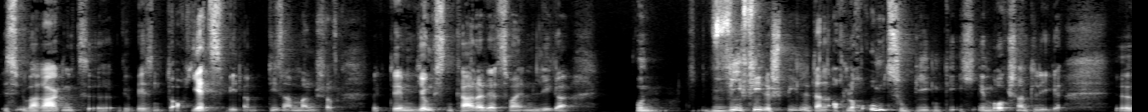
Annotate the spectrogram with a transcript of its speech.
ist überragend äh, gewesen. Auch jetzt wieder mit dieser Mannschaft, mit dem jüngsten Kader der zweiten Liga. Und wie viele Spiele dann auch noch umzubiegen, die ich im Rückstand liege. Äh,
